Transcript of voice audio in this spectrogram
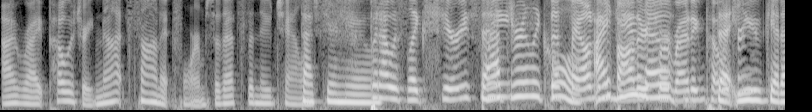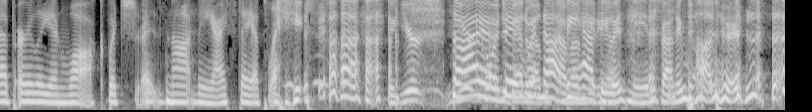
I write poetry, not sonnet form. So that's the new challenge. That's your new. But I was like, seriously, that's really cool. The founding I do fathers know were writing poetry. that you get up early and walk, which is not me. I stay up late, you're, so you're I, going to they would not the be I'm happy with me. The founding fathers.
